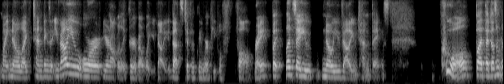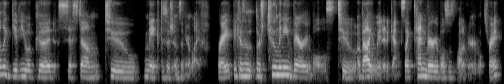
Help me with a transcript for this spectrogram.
might know like 10 things that you value or you're not really clear about what you value. That's typically where people fall right? But let's say you know you value 10 things. Cool but that doesn't really give you a good system to make decisions in your life right? Because there's too many variables to evaluate it against. Like 10 variables is a lot of variables right?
